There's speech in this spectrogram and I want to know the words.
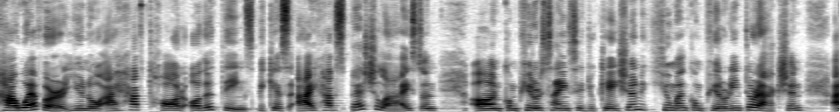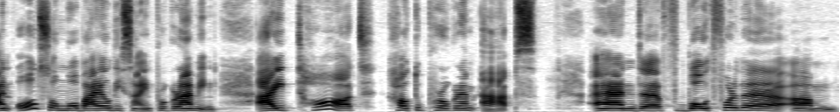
However, you know, I have taught other things because I have specialized on, on computer science education, human-computer interaction, and also mobile design programming. I taught how to program apps, and uh, both for the um,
